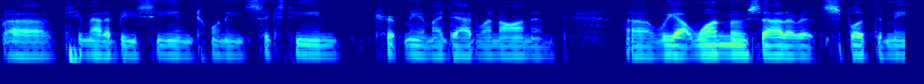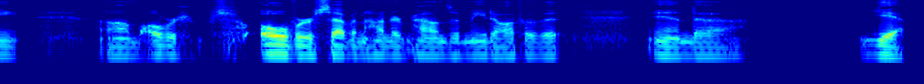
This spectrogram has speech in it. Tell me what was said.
uh, came out of BC in 2016. Trip me and my dad went on, and uh, we got one moose out of it. Split the meat, um, over over 700 pounds of meat off of it, and uh, yeah,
